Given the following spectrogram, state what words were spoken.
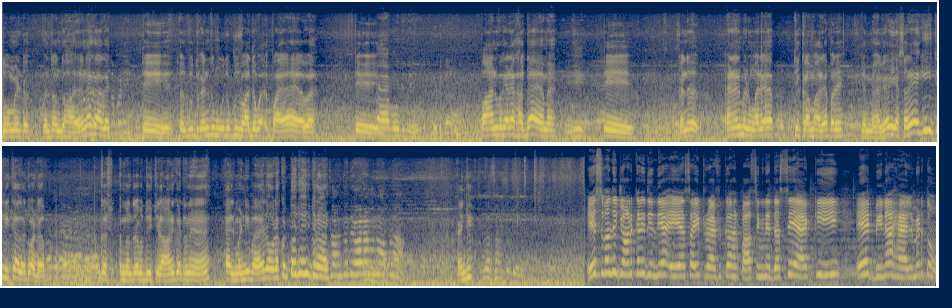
2 ਮਿੰਟ ਮੈਂ ਤੁਹਾਨੂੰ ਦਿਖਾ ਦੇਣਾ ਕਾਗਜ਼। ਤੇ ਤੂੰ ਕਹਿੰਦੇ ਤੂੰ ਮੂੰਹ 'ਚ ਕੁਝ ਵਾਦ ਪਾਇਆ ਹੋਇਆ ਵਾ। ਤੇ ਆ ਮੂੰਹ ਚ ਨਹੀਂ ਗੁਟਕਾ ਪਾਨ ਵਗੈਰਾ ਖਾਦਾ ਹੋਇਆ ਮੈਂ। ਤੇ ਕਹਿੰਦੇ ਇਹਨਾਂ ਨੇ ਮੈਨੂੰ ਮਾਰਿਆ ਟਿੱਕਾ ਮਾਰਿਆ ਪਰੇ ਤੇ ਮੈਂ ਕਿਹਾ ਯਾ ਸਰ ਇਹ ਕੀ ਤਰੀਕਾ ਹੈਗਾ ਤੁਹਾਡਾ? ਕਸ- ਮਤਲਬ ਤੁਸੀਂ ਚਲਾਨ ਕੱਟਣੇ ਆ ਹੈਲਮਟ ਨਹੀਂ ਪਾਇਆ ਤਾਂ ਉਹਦਾ ਕੱਟੋ ਜੀ ਚਲਾਨ? ਹਾਂਜੀ? ਇਸ ਸੰਬੰਧੀ ਜਾਣਕਾਰੀ ਦਿੰਦਿਆਂ ਏਐਸਆਈ ਟ੍ਰੈਫਿਕ ਹਰਪਾਲ ਸਿੰਘ ਨੇ ਦੱਸਿਆ ਕਿ ਇਹ ਬਿਨਾਂ ਹੈਲਮਟ ਤੋਂ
